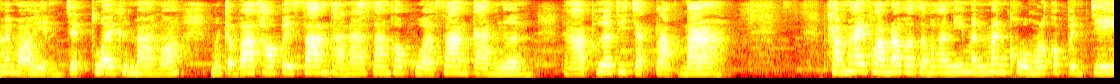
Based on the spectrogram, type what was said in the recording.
แม่หมอเห็นเจ็ดถ้วยขึ้นมาเนาะเหมือนกับว่าเขาไปสร้างฐานะสร้างครอบครัวสร้างการเงินนะคะเพื่อที่จะกลับมาทำให้ความรักความสัมพันธ์นี้มันมั่นคงแล้วก็เป็นจริง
